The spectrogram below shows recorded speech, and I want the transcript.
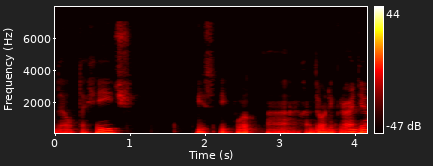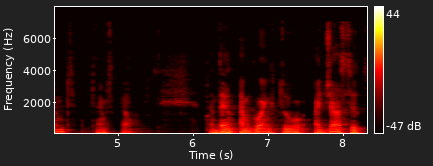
delta H is equal uh, hydraulic gradient times L. And then I'm going to adjust it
